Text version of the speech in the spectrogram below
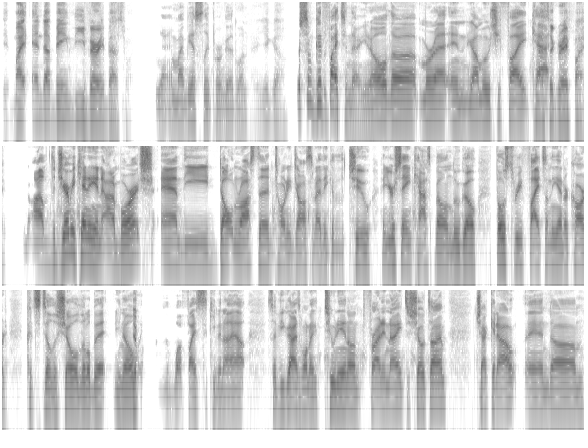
It might end up being the very best one. Yeah, it might be a sleeper, good one. There you go. There's some good fights in there. You know, the Moret and Yamauchi fight, Cat, That's a great fight. Uh, the Jeremy Kennedy and Adam Borics, and the Dalton Rosta and Tony Johnson. I think are the two. And you're saying Caspel and Lugo. Those three fights on the undercard could steal the show a little bit. You know, Yep. in terms of what fights to keep an eye out. So if you guys want to tune in on Friday night to Showtime, check it out and um,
